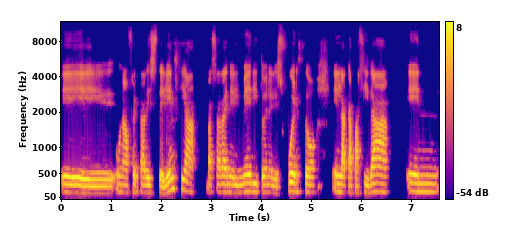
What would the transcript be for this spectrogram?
eh, una oferta de excelencia basada en el mérito, en el esfuerzo, en la capacidad, en,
